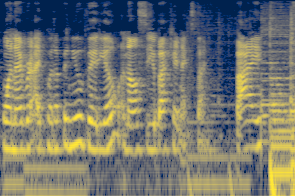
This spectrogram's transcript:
whenever I put up a new video and I'll see you back here next time. Bye!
